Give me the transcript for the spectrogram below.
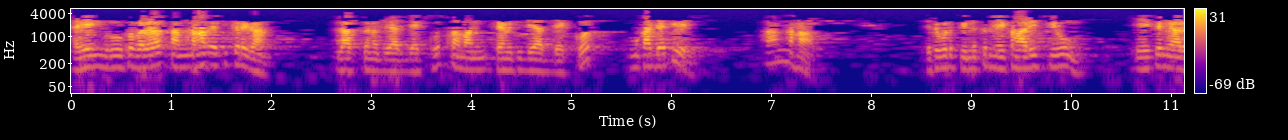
ඇහෙන් රූප බලලා තණ්හාව ඇති කරගන්න. ලක්ෂණ දෙයක් දැක්කොත්, Taman කැමති දෙයක් දැක්කොත් මොකද ඇති වෙන්නේ? තණ්හාව. එතකොට පින්නතුල මේක හරි සියුම්. ඒකනේ අර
